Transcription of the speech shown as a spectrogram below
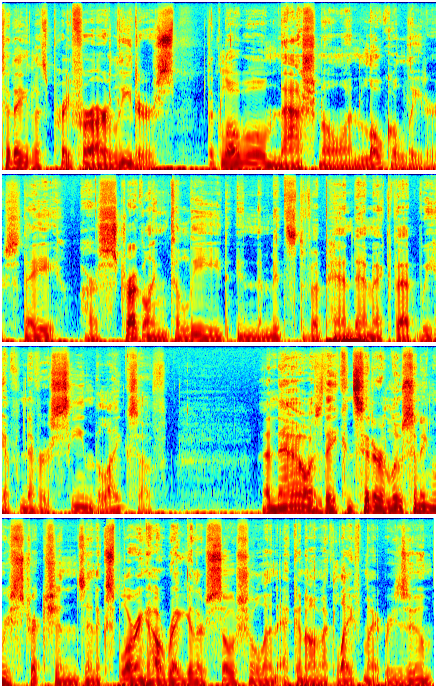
Today, let's pray for our leaders, the global, national, and local leaders. They are struggling to lead in the midst of a pandemic that we have never seen the likes of. And now, as they consider loosening restrictions and exploring how regular social and economic life might resume,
